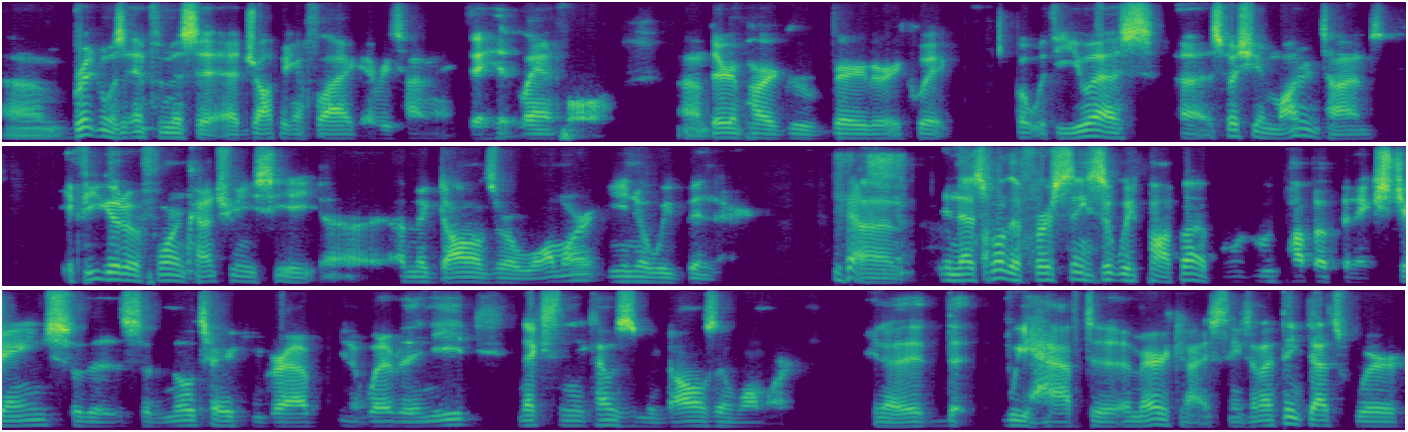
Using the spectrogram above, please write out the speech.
um, Britain was infamous at, at, dropping a flag every time they, hit landfall. Um, their empire grew very, very quick. But with the U.S., uh, especially in modern times, if you go to a foreign country and you see a, a McDonald's or a Walmart, you know we've been there. Yes. Um, and that's one of the first things that we pop up. We pop up an exchange so that so the military can grab you know whatever they need. Next thing that comes is McDonald's and Walmart you know that we have to americanize things. And i think that's where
